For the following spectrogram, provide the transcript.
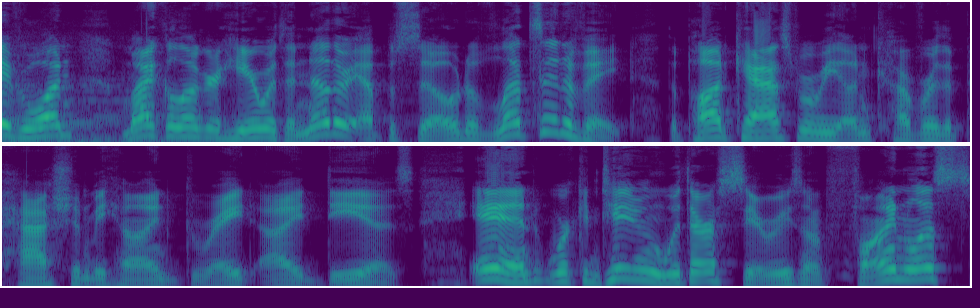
Hey everyone, Michael Unger here with another episode of Let's Innovate, the podcast where we uncover the passion behind great ideas. And we're continuing with our series on finalists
